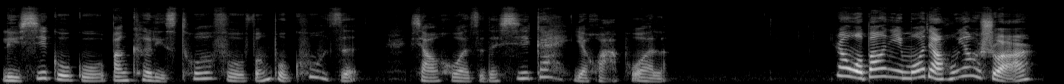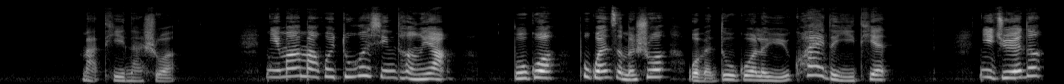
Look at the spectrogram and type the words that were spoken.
吕西姑姑帮克里斯托夫缝补裤子，小伙子的膝盖也划破了。让我帮你抹点红药水儿，马蒂娜说：“你妈妈会多心疼呀。”不过不管怎么说，我们度过了愉快的一天。你觉得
